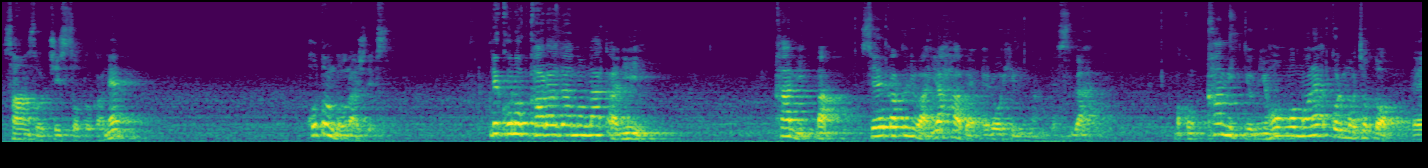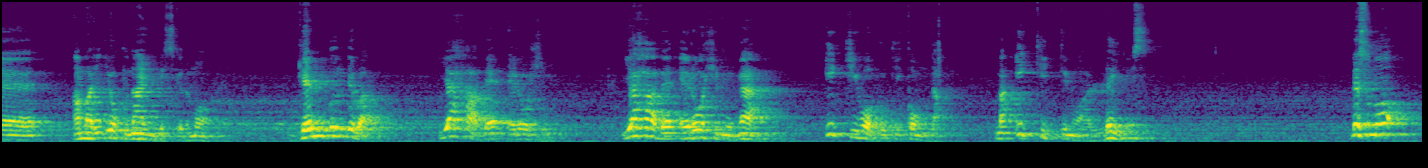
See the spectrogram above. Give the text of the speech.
酸素窒素とかね。ほとんど同じです。でこの体の中に神まあ正確にはヤハベエロヒムなんですが、まあ、この神っていう日本語もねこれもちょっと、えーあまり良くないんですけども原文ではヤハベエロヒム。ヤハベエロヒムが息を吹き込んだ、まあ、息っていうのは霊です。でその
